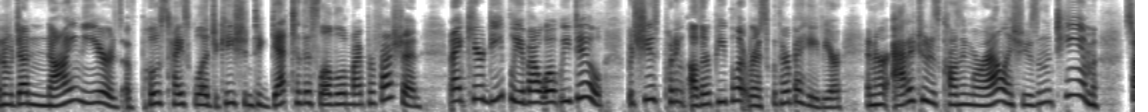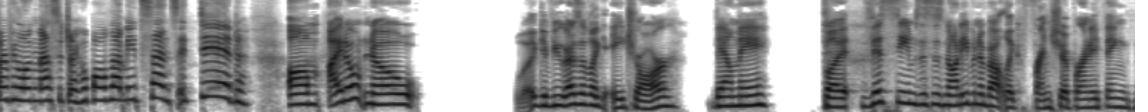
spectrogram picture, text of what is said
and I've done nine years of post high school education to get to this level in my profession, and I care deeply about what we do. But she is putting other people at risk with her behavior, and her attitude is causing morale issues in the team. Sorry for the long message. I hope all that made sense. It did. Um, I don't know, like if you guys have like HR down there, but this seems this is not even about like friendship or anything.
